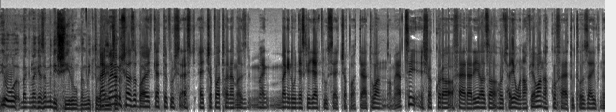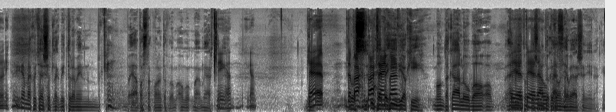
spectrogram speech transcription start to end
Jó, meg, meg ezen mindig sírunk, meg mit tudom Meg, én meg csak... nem is az a baj, hogy kettő plusz egy, csapat, hanem az meg, megint úgy néz ki, hogy egy plusz egy csapat. Tehát van a Merci, és akkor a Ferrari az, a, hogyha jó napja van, akkor fel tud hozzájuk nőni. Igen, meg hogyha esetleg, mit tudom én, elbasznak valamit a, a, a Merci. Igen, igen. De, de Rossz Bahreinben, hívja ki Monte Carlo-ba a Hamilton és mondok az persze. anyja versenyének. Ja.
